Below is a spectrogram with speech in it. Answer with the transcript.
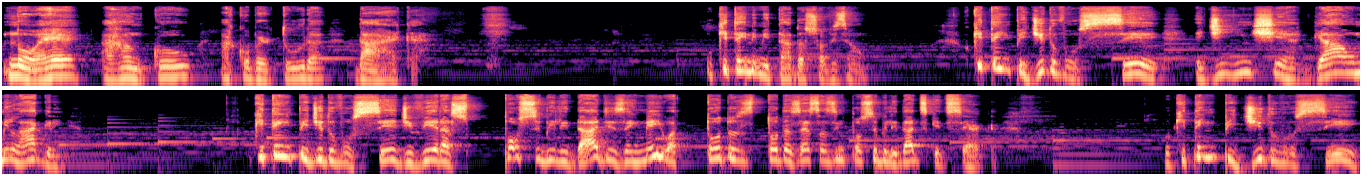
Noé arrancou a cobertura da arca. O que tem limitado a sua visão? O que tem impedido você de enxergar o um milagre? O que tem impedido você de ver as possibilidades em meio a todos, todas essas impossibilidades que te cercam? O que tem impedido você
